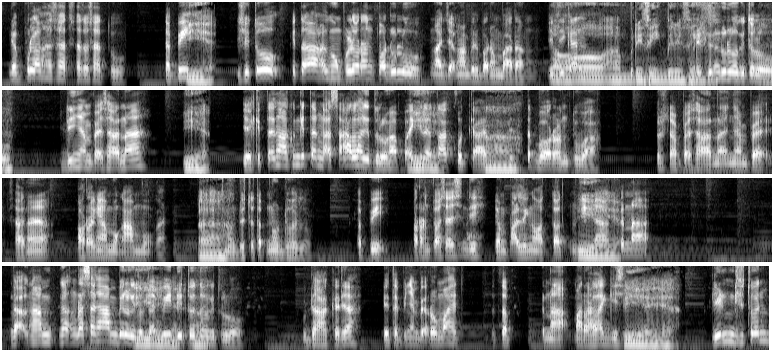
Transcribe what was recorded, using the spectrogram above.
Dia pulang satu-satu. Tapi Iya. di situ kita ngumpulin orang tua dulu, ngajak ngambil bareng-bareng. Jadi kan oh, ah, briefing, briefing. briefing dulu gitu loh. Jadi nyampe sana, Iya. ya kita ngakuin kita nggak salah gitu loh. Ngapain kita Iya. takut kan? Ah. Jadi tetap bawa orang tua. Terus sampai sana, nyampe sana orang ngamuk-ngamuk kan. Ah, nuduh tetap nuduh loh tapi orang tua saya sendiri yang paling ngotot Iya, maksudnya iya. kena nggak nggak ngerasa ngambil gitu Iya, tapi iya, dituduh ah. gitu loh udah akhirnya ya tapi nyampe rumah tetap kena marah lagi sih iya, iya. Jadi di situ kan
